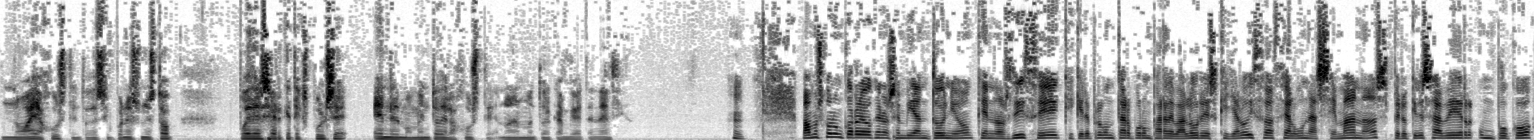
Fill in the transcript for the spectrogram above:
no hay ajuste. Entonces, si pones un stop, puede ser que te expulse en el momento del ajuste, no en el momento del cambio de tendencia. Hmm. Vamos con un correo que nos envía Antonio, que nos dice que quiere preguntar por un par de valores, que ya lo hizo hace algunas semanas, pero quiere saber un poco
